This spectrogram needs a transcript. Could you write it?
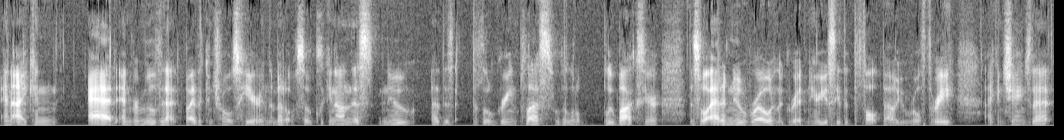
And I can add and remove that by the controls here in the middle. So clicking on this new, uh, this, this little green plus with a little blue box here, this will add a new row in the grid. And here you see the default value, rule 3. I can change that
